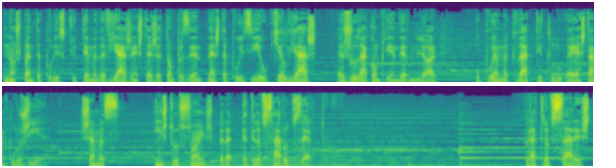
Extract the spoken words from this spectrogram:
Não espanta por isso que o tema da viagem esteja tão presente nesta poesia, o que, aliás, ajuda a compreender melhor o poema que dá título a esta antologia. Chama-se Instruções para atravessar o deserto. Para atravessar este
